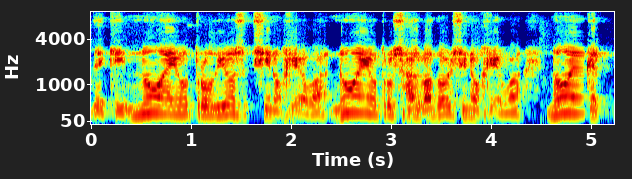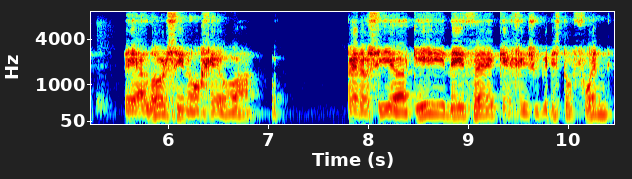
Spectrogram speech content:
de que no hay otro Dios sino Jehová, no hay otro Salvador sino Jehová, no hay creador sino Jehová. Pero si aquí dice que Jesucristo fue,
